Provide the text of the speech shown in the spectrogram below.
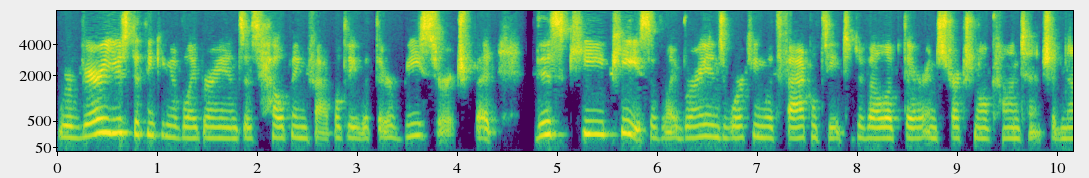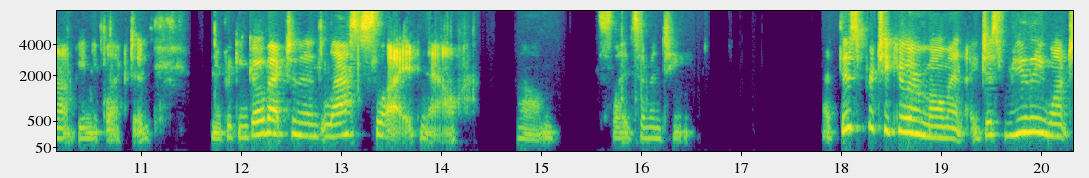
We're very used to thinking of librarians as helping faculty with their research, but this key piece of librarians working with faculty to develop their instructional content should not be neglected. And if we can go back to the last slide now, um, slide 17. At this particular moment, I just really want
